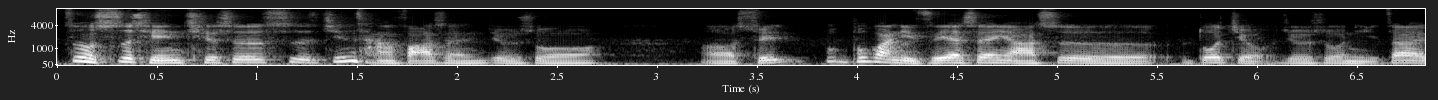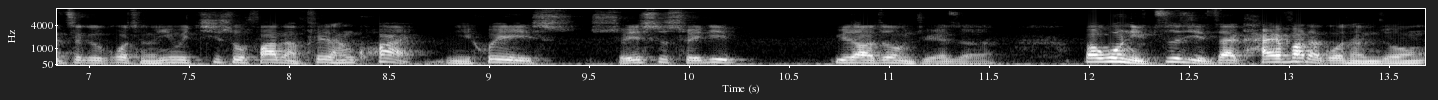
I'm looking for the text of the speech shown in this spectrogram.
这种事情其实是经常发生，就是说，呃，随不不管你职业生涯是多久，就是说你在这个过程中，因为技术发展非常快，你会随时随地遇到这种抉择。包括你自己在开发的过程中，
